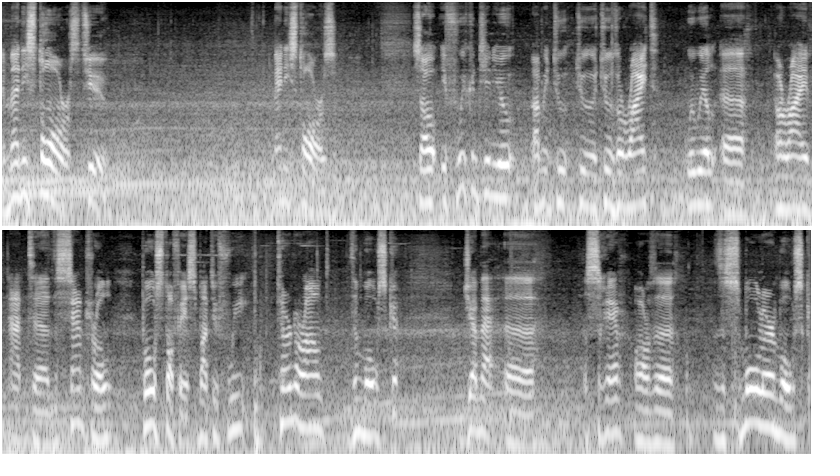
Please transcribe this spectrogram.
and many stores too. Many stores. So if we continue, I mean, to, to, to the right, we will uh, arrive at uh, the central post office. But if we turn around the mosque, Jama uh, or the, the smaller mosque,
